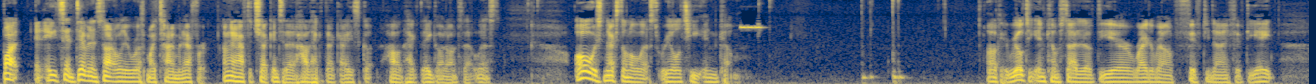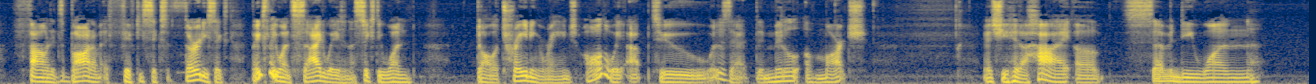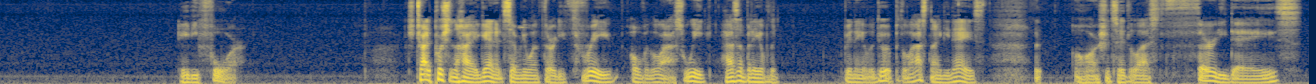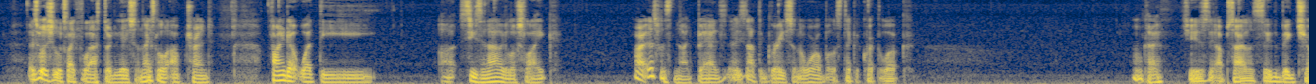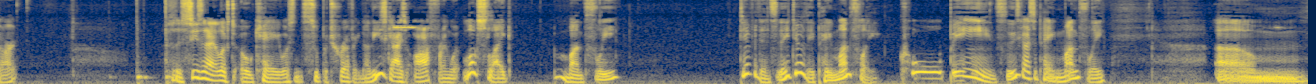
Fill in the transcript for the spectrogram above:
But an eight cent dividend is not really worth my time and effort. I'm gonna have to check into that. How the heck that guy's got? How the heck they got onto that list? Oh, is next on the list. Realty income. Okay, Realty Income started out the year right around 59, 58, found its bottom at 56, 36. Basically went sideways in a 61 dollar trading range all the way up to what is that? The middle of March. And she hit a high of 71 84. She tried pushing the high again at 71.33 over the last week. Hasn't been able to been able to do it, but the last 90 days, or I should say the last 30 days, that's what she looks like for the last 30 days. So a nice little uptrend. Find out what the uh, seasonality looks like. All right, this one's not bad. It's not the greatest in the world, but let's take a quick look. Okay, she is the upside. Let's see the big chart. So the seasonality looked okay. It wasn't super terrific. Now these guys offering what looks like monthly dividends. They do. They pay monthly. Cool beans. So these guys are paying monthly. Um,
